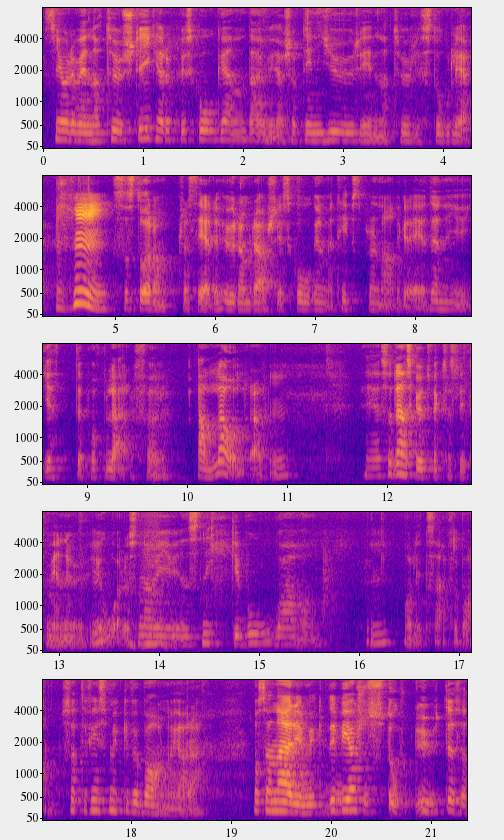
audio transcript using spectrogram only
Sen gjorde vi en naturstig här uppe i skogen där vi har köpt in djur i naturlig storlek. Mhm. Så står de placerade hur de rör sig i skogen med tipspromenad och grejer. Den är ju jättepopulär för alla åldrar. Eh, Så den ska utvecklas lite mer nu i år. Och sen har vi ju en snickerboa och, och lite så här för barn. Så att det finns mycket för barn att göra. Och sen är det ju mycket, det, vi har så stort ute så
